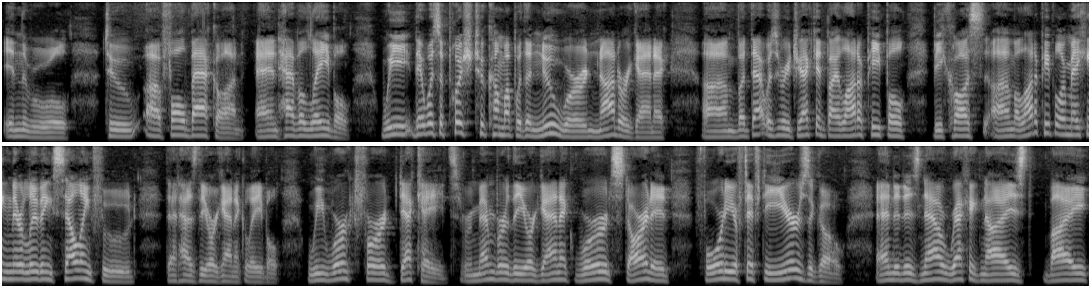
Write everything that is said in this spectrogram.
in the rule to uh, fall back on and have a label. We there was a push to come up with a new word, not organic, um, but that was rejected by a lot of people because um, a lot of people are making their living selling food that has the organic label. We worked for decades. Remember, the organic word started 40 or 50 years ago, and it is now recognized by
